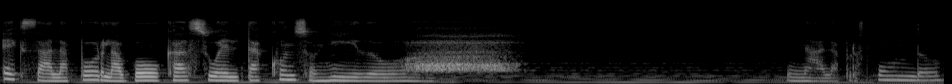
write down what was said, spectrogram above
Exhala por la boca, suelta con sonido. Inhala profundo.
